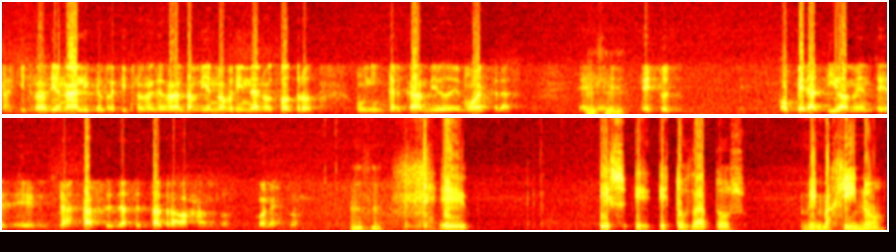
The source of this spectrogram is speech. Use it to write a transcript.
Registro Nacional y que el Registro Nacional también nos brinde a nosotros un intercambio de muestras. Eh, esto operativamente eh, ya, está, ya se está trabajando con esto es, estos datos, me imagino,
